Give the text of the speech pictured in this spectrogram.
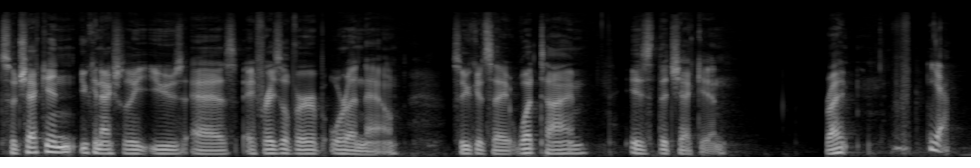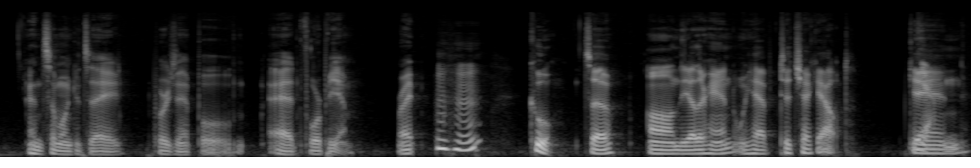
So check in you can actually use as a phrasal verb or a noun. So you could say, What time is the check in? Right? Yeah. And someone could say, for example, at 4 p.m. Right? Mm-hmm. Cool. So on the other hand, we have to check out. Yeah. Can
